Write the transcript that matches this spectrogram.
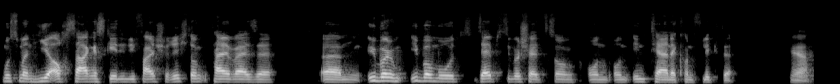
muss man hier auch sagen, es geht in die falsche Richtung, teilweise ähm, Über, Übermut, Selbstüberschätzung und, und interne Konflikte. Ja,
